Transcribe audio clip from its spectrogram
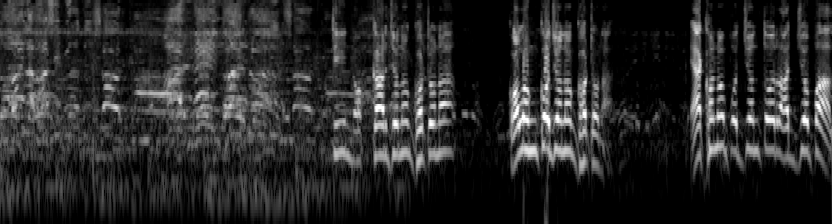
বাংলা ভাষী বিরোধী সরকার। সরকার। একটি নক্কারজনক ঘটনা কলঙ্কজনক ঘটনা। এখনও পর্যন্ত রাজ্যপাল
